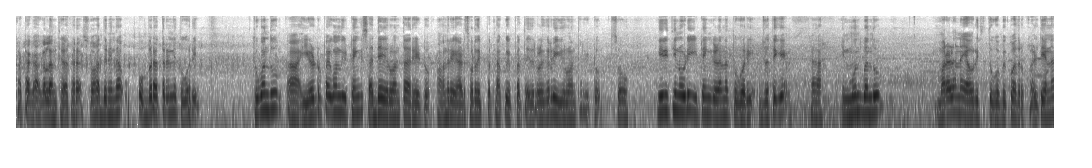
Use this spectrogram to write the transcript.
ಕಟ್ಟೋಕ್ಕಾಗಲ್ಲ ಅಂತ ಹೇಳ್ತಾರೆ. ಸೊ ಆದ್ದರಿಂದ ಒಬ್ಬರ ಹತ್ರನೇ ತಗೋರಿ. ತಗೊಂಡು ಎರಡು ಏಳು ರೂಪಾಯಿಗೆ ಒಂದು ಇಟ್ಟಂಗಿ ಸದ್ಯ ಇರುವಂಥ ರೇಟು. ಅಂದರೆ ಎರಡು ಸಾವಿರದ ಇಪ್ಪತ್ನಾಲ್ಕು ಇಪ್ಪತ್ತೈದರೊಳಗಡೆ ಇರುವಂಥ ರೇಟು. ಸೊ ಈ ರೀತಿ ನೋಡಿ ಇಟ್ಟಂಗಿಗಳನ್ನು ತಗೋರಿ. ಜೊತೆಗೆ ಇನ್ನು ಮುಂದೆ ಬಂದು ಮರಳನ್ನು ಯಾವ ರೀತಿ ತೊಗೋಬೇಕು, ಅದರ ಕ್ವಾಲಿಟಿಯನ್ನು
